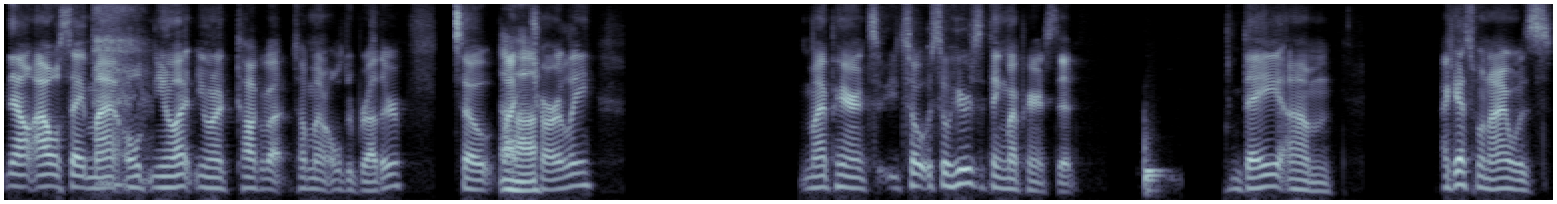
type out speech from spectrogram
Now I will say my old. You know what? You want to talk about talking about older brother? So like uh-huh. Charlie, my parents. So so here's the thing. My parents did. They um, I guess when I was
